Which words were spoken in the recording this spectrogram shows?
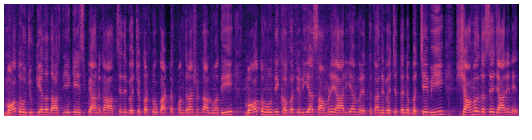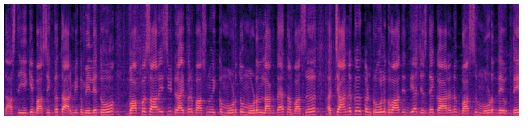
ਮੌਤ ਹੋ ਚੁੱਕੀ ਹੈ। ਤਾਂ ਦੱਸ ਦਈਏ ਕਿ ਇਸ ਭਿਆਨਕ ਹਾਦਸੇ ਦੇ ਵਿੱਚ ਘੱਟੋ ਘੱਟ 15 ਸ਼ਰਧਾਲੂਆਂ ਦੀ ਮੌਤ ਹੋਣ ਦੀ ਖਬਰ ਜਿਹੜੀ ਆ ਸਾਹਮਣੇ ਆ ਰਹੀ ਹੈ। ਮ੍ਰਿਤਕਾਂ ਦੇ ਵਿੱਚ ਤਿੰਨ ਬੱਚੇ ਵੀ ਸ਼ਾਮਲ ਦੱਸੇ ਜਾ ਰਹੇ ਨੇ। ਦੱਸ ਦਈਏ ਕਿ ਬੱਸ ਇੱਕ ਧਾਰਮਿਕ ਮੇਲੇ ਤੋਂ ਵਾਪਸ ਆ ਰਹੀ ਸੀ। ਡਰਾਈਵਰ ਬੱਸ ਨੂੰ ਇੱਕ ਮੋੜ ਤੋਂ ਮੋੜਨ ਲੱਗਦਾ ਹੈ ਤਾਂ ਬੱਸ ਅਚਾਨਕ ਕੰਟਰੋਲ ਗਵਾ ਦਿੰਦੀ ਹੈ, ਜਿਸ ਦੇ ਕਾਰਨ ਬੱਸ ਮੋੜ ਦੇ ਉੱਤੇ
